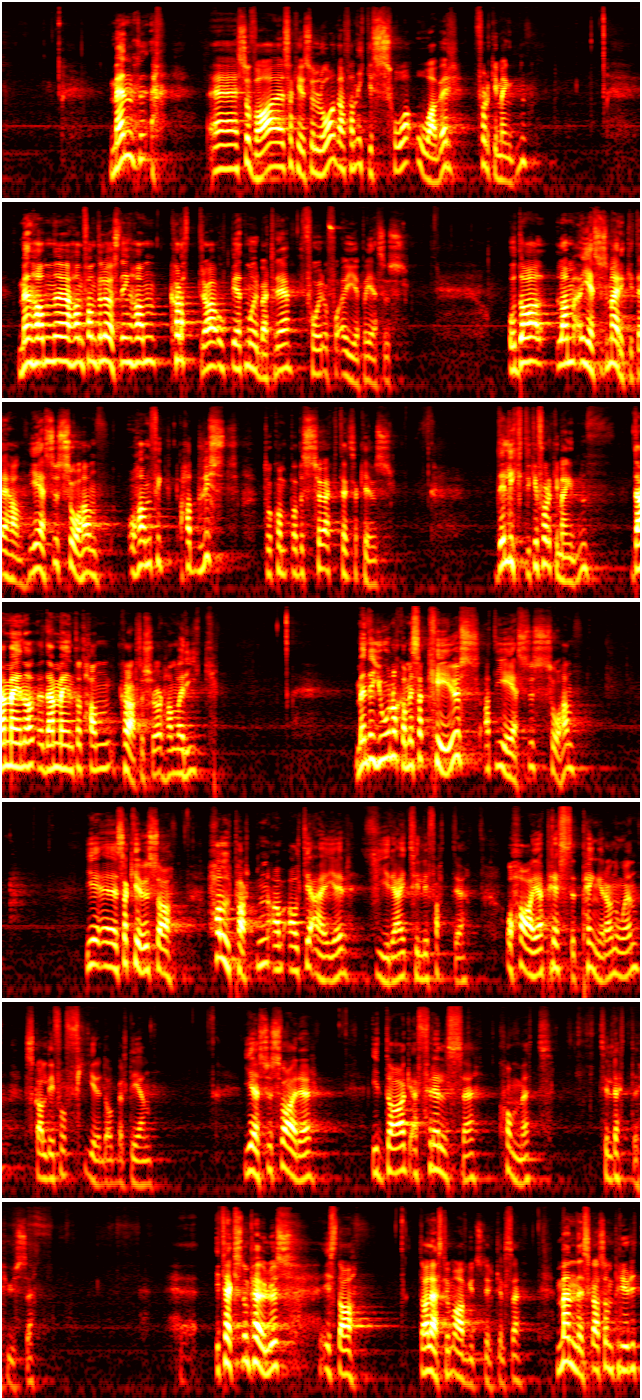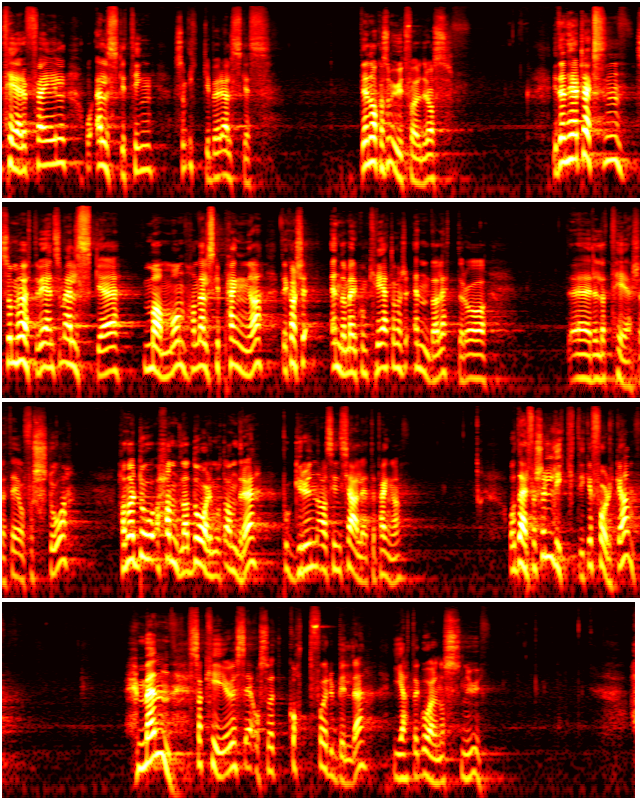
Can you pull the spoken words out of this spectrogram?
Men eh, så var Sakkeus så låg at han ikke så over folkemengden. Men han, eh, han fant en løsning. Han klatra opp i et morbærtre for å få øye på Jesus. Og Da la Jesus merke til han. Jesus så han, og han fikk, hadde lyst til å komme på besøk til Sakkeus. Det likte ikke folkemengden. De mente, at han klarte seg sjøl. Han var rik. Men det gjorde noe med Sakkeus at Jesus så han. Sakkeus eh, sa, 'Halvparten av alt jeg eier, gir jeg til de fattige.' 'Og har jeg presset penger av noen, skal de få firedobbelt igjen.' Jesus svarer, i dag er frelse kommet til dette huset. I teksten om Paulus i stad da leste vi om avgudsdyrkelse. Mennesker som prioriterer feil og elsker ting som ikke bør elskes. Det er noe som utfordrer oss. I denne teksten så møter vi en som elsker mammon. Han elsker penger. Det er kanskje enda mer konkret og kanskje enda lettere å eh, relatere seg til og forstå. Han har handla dårlig mot andre pga. sin kjærlighet til penger. Og Derfor så likte ikke folket han. Men Sakkeus er også et godt forbilde i at det går an å snu.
